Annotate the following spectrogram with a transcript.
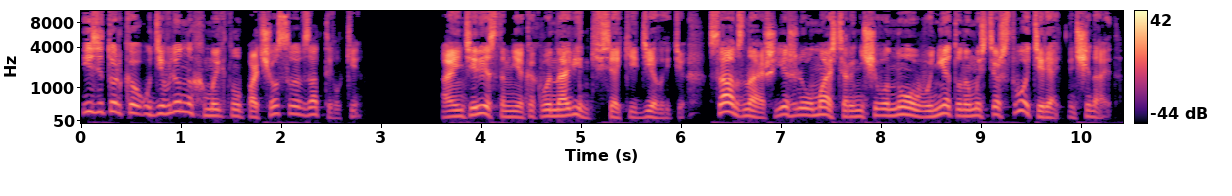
Изи только удивленно хмыкнул, почесывая в затылке. «А интересно мне, как вы новинки всякие делаете. Сам знаешь, ежели у мастера ничего нового нет, он и мастерство терять начинает».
